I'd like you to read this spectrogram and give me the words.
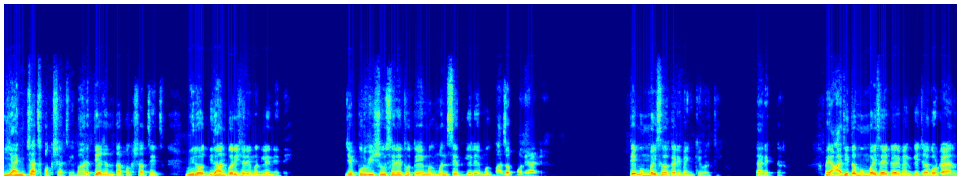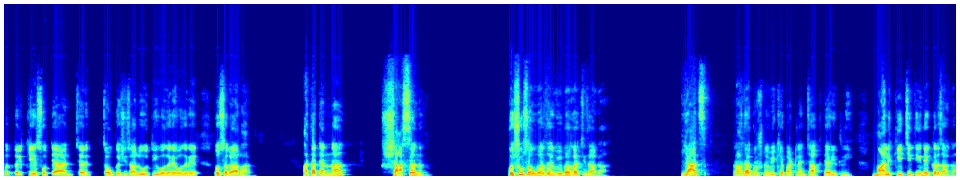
यांच्याच पक्षाचे भारतीय जनता पक्षाचेच विरोध विधान परिषदेमधले नेते जे पूर्वी शिवसेनेत होते मग मनसेत गेले मग भाजपमध्ये आले. ते मुंबई सहकारी बँकेवरती डायरेक्टर म्हणजे आधी तर मुंबई सहकारी बँकेच्या घोटाळ्यांबद्दल केस होत्या चौकशी चालू होती वगैरे वगैरे तो सगळा भाग. आता त्यांना शासन पशुसंवर्धन विभागाची जागा. याच राधाकृष्ण विखे पाटलांच्या अखत्यारीतली मालकीची तीन एकर जागा.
